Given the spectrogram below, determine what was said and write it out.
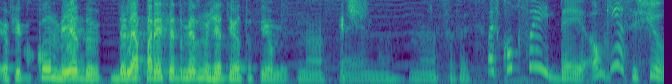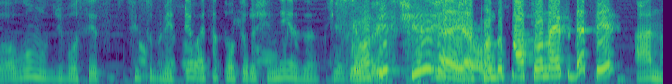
eu fico com medo dele aparecer do mesmo jeito em outro filme. Nossa, é, mano. Nossa, velho. Mas qual que foi a ideia? Alguém assistiu? Algum de vocês se submeteu a essa tortura chinesa? Eu assisti, velho, é quando passou na SBT. Ah, não.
